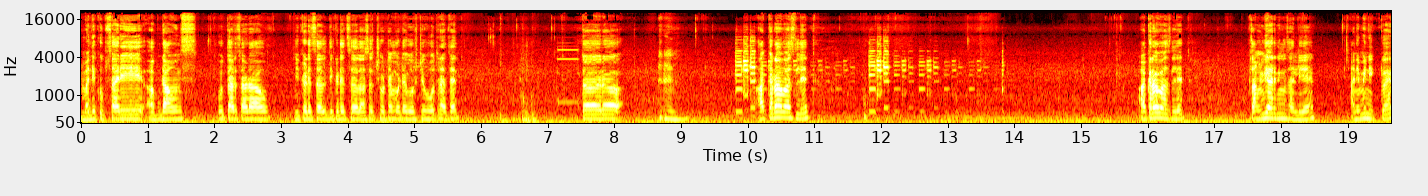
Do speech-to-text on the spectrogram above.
मध्ये खूप सारे अपडाऊन्स उतार चढाव इकडे चल तिकडे चल असं छोट्या मोठ्या गोष्टी होत राहतात. तर अकरा वाजलेत. अकरा वाजलेत. चांगली अर्निंग झाली आहे आणि मी निघतोय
